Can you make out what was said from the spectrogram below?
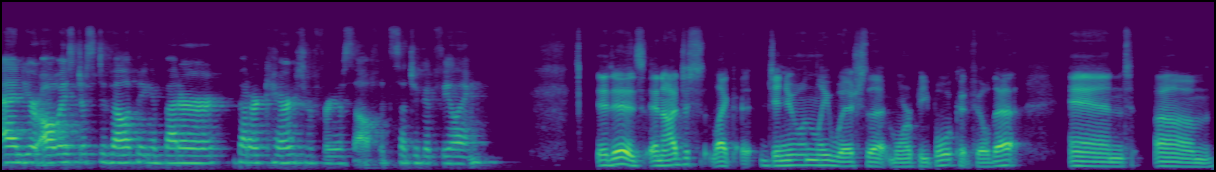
And you're always just developing a better, better character for yourself. It's such a good feeling. It is. And I just like genuinely wish that more people could feel that. And um,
